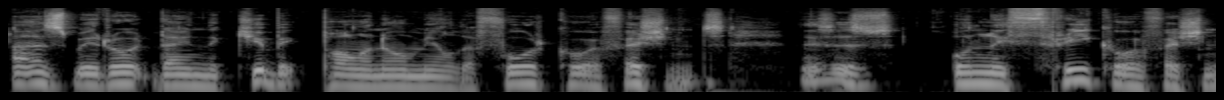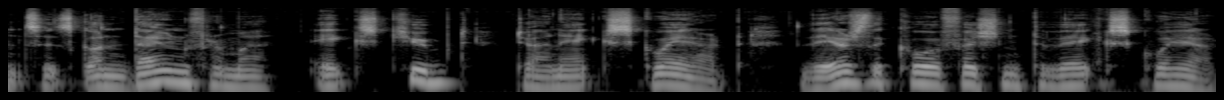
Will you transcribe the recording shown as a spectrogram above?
as we wrote down the cubic polynomial, the four coefficients. This is only three coefficients. It's gone down from a x cubed to an x squared. There's the coefficient of x squared.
